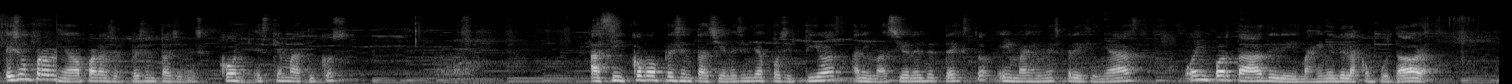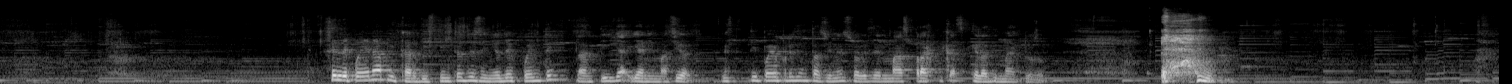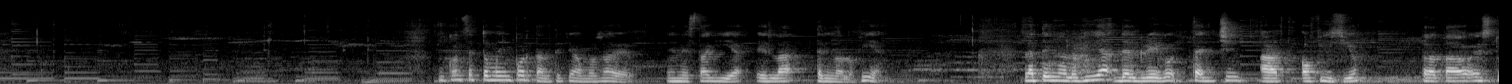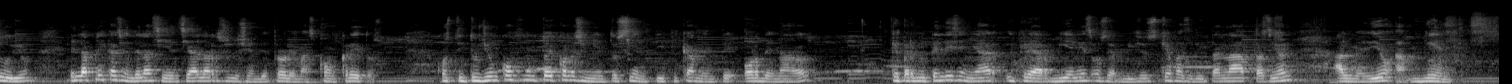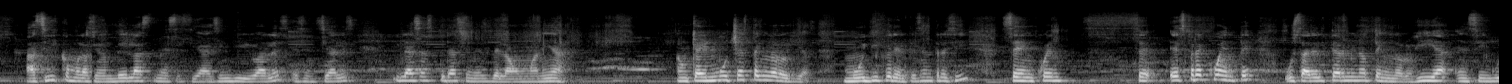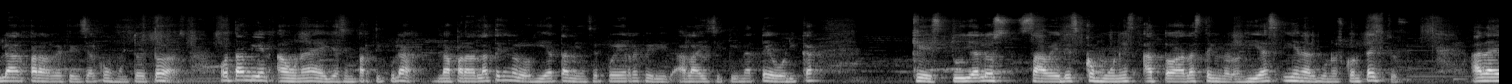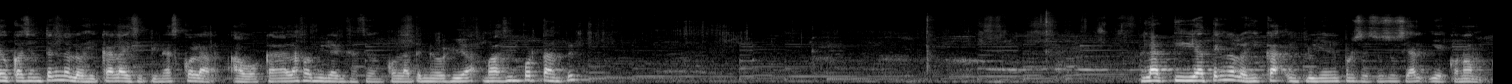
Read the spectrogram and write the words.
Es un programa para hacer presentaciones con esquemáticos, así como presentaciones en diapositivas, animaciones de texto e imágenes prediseñadas o importadas de imágenes de la computadora. Se le pueden aplicar distintos diseños de fuente, plantilla y animación. Este tipo de presentaciones suelen ser más prácticas que las de Microsoft. Un concepto muy importante que vamos a ver en esta guía es la tecnología. La tecnología del griego Teaching Art Oficio, tratado de estudio, es la aplicación de la ciencia a la resolución de problemas concretos. Constituye un conjunto de conocimientos científicamente ordenados que permiten diseñar y crear bienes o servicios que facilitan la adaptación al medio ambiente, así como la acción de las necesidades individuales esenciales y las aspiraciones de la humanidad. Aunque hay muchas tecnologías muy diferentes entre sí, es frecuente usar el término tecnología en singular para referirse al conjunto de todas, o también a una de ellas en particular. La palabra tecnología también se puede referir a la disciplina teórica que estudia los saberes comunes a todas las tecnologías y en algunos contextos. A la educación tecnológica, la disciplina escolar abocada a la familiarización con la tecnología más importante La actividad tecnológica influye en el proceso social y económico,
